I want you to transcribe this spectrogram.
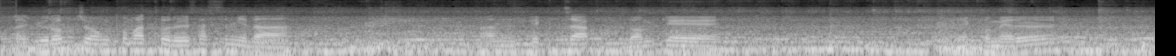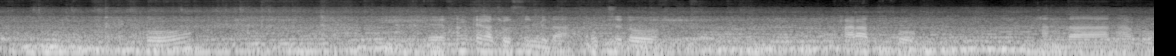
오늘 유럽종 토마토를 샀습니다. 한 100작 넘게 네, 구매를 했고 네, 상태가 좋습니다. 꼭지도 파랗고 단단하고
